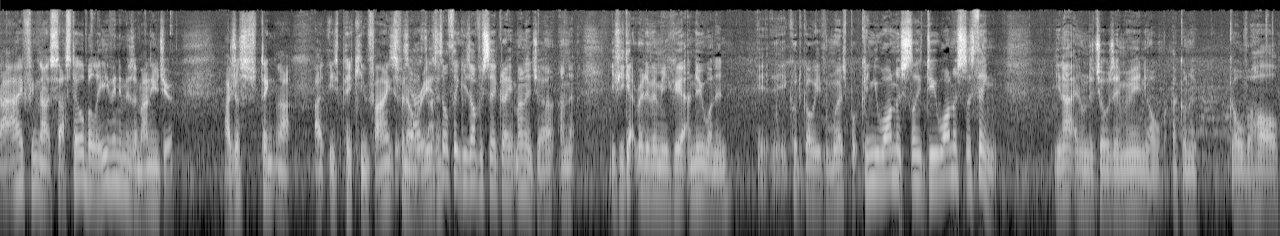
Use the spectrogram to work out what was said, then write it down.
I think that's. I still believe in him as a manager. I just think that uh, he's picking fights for no I, I reason. still think he's obviously a great manager, and if you get rid of him, you could get a new one in. It, it could go even worse. But can you honestly, do you honestly think United under Jose Mourinho are going to go overhaul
